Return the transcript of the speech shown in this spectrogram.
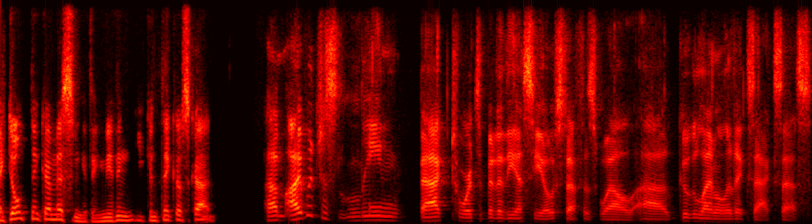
I don't think I'm missing anything. Anything you can think of, Scott? Um, I would just lean back towards a bit of the SEO stuff as well. Uh, Google Analytics access.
